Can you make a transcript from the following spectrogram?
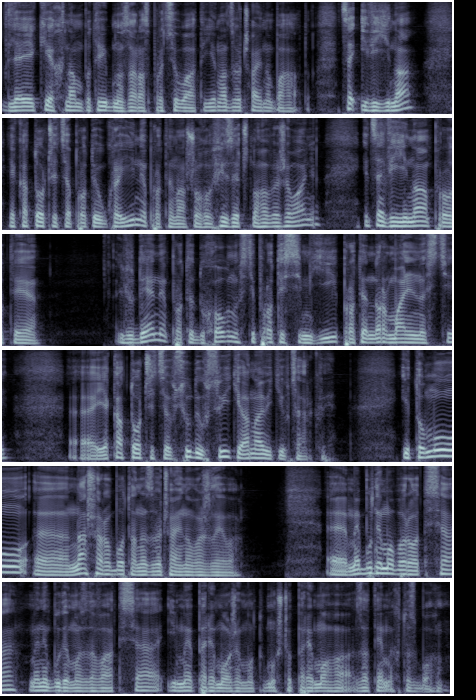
Для яких нам потрібно зараз працювати, є надзвичайно багато. Це і війна, яка точиться проти України, проти нашого фізичного виживання, і це війна проти людини, проти духовності, проти сім'ї, проти нормальності, е, яка точиться всюди в світі, а навіть і в церкві. І тому е, наша робота надзвичайно важлива. Е, Ми будемо боротися, ми не будемо здаватися, і ми переможемо, тому що перемога за тими, хто з Богом.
